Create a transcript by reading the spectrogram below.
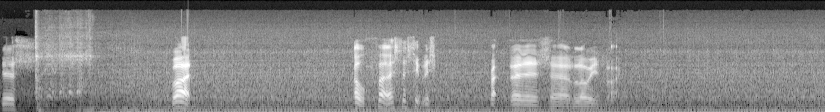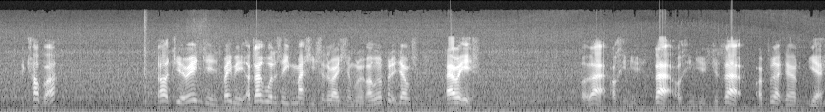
Yes. Right. Oh, first, let's see what this, uh, this uh, lorry's like. The cover. Start your engines, baby. I don't want to see mass acceleration. I'm gonna, put it down how it is. Like that, I can use. That, I can use. Because that, I put that down, yes.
